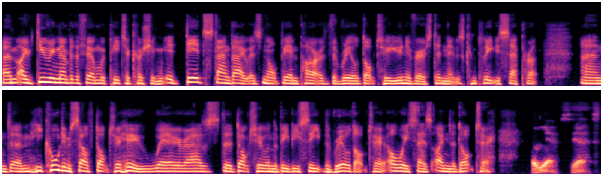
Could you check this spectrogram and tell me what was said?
Um, I do remember the film with Peter Cushing. It did stand out as not being part of the real Doctor Who universe, didn't it? It was completely separate. And um, he called himself Doctor Who, whereas the Doctor Who on the BBC, the real Doctor, always says, I'm the Doctor. Oh, yes, yes.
